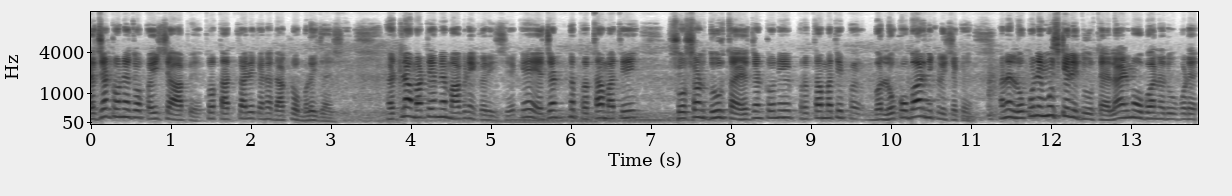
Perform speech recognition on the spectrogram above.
એજન્ટોને જો પૈસા આપે તો તાત્કાલિક એને દાખલો મળી જાય છે. એટલા માટે મેં માગણી કરી છે કે એજન્ટને પ્રથામાંથી શોષણ દૂર થાય, એજન્ટોની પ્રથામાંથી લોકો બહાર નીકળી શકે અને લોકોની મુશ્કેલી દૂર થાય. લાઇનમાં ઊભા ન રહેવું પડે.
